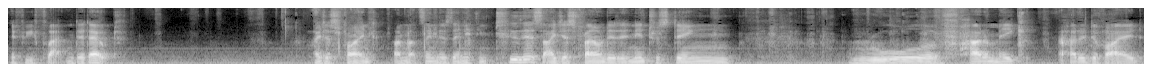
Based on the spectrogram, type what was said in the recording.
if we flattened it out. I just find, I'm not saying there's anything to this, I just found it an interesting rule of how to make, how to divide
